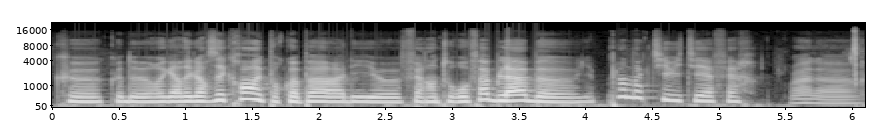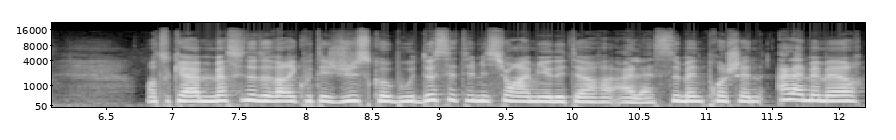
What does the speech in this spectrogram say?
que, que de regarder leurs écrans et pourquoi pas aller faire un tour au Fab Lab. Il y a plein d'activités à faire. Voilà. En tout cas, merci de nous avoir écoutés jusqu'au bout de cette émission, amis auditeurs. À la semaine prochaine, à la même heure,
